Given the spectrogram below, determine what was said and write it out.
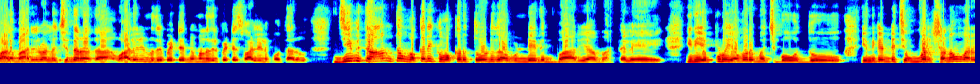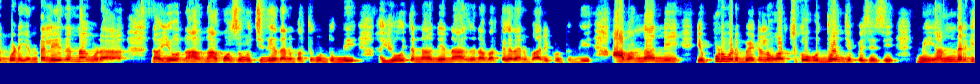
వాళ్ళ భార్యలు వాళ్ళు వచ్చిన తర్వాత వాళ్ళు నిన్ను వదిలిపెట్టే మిమ్మల్ని వదిలిపెట్టేసి వాళ్ళు వెళ్ళిపోతారు. జీవితాంతం ఒకరికి ఒకరు తోడుగా ఉండేది భార్య భర్తలే. ఇది ఎప్పుడు ఎవరు మర్చిపోవద్దు. ఎందుకంటే చివరి క్షణం వరకు కూడా ఎంత లేదన్నా కూడా అయ్యో నా నా కోసం వచ్చింది కదా అని భర్తకు ఉంటుంది అయ్యో ఇతను నా నేను నా నా భర్త కదా అని భార్యకు ఉంటుంది. ఆ బంధాన్ని ఎప్పుడు కూడా బేటలు వార్చుకోవద్దు అని చెప్పేసేసి మీ అందరికి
